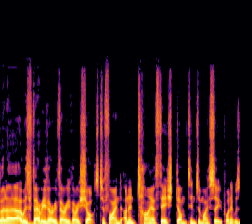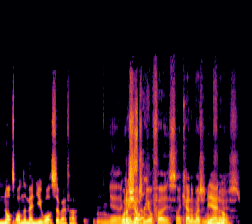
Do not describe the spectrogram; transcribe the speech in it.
But uh, I was very, very, very, very shocked to find an entire fish dumped into my soup when it was not on the menu whatsoever. yeah, I What a can shock. imagine your face. I can't imagine Yeah, your not- face.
